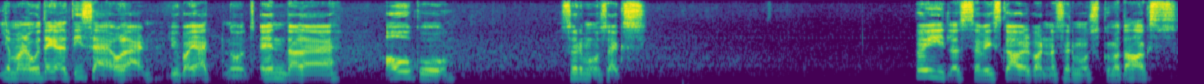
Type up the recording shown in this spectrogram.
ja ma nagu tegelikult ise olen juba jätnud endale augu sõrmuseks pöidlasse võiks ka veel panna sõrmust, kui ma tahaks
